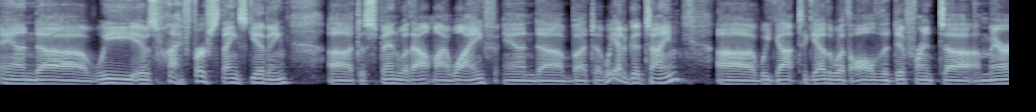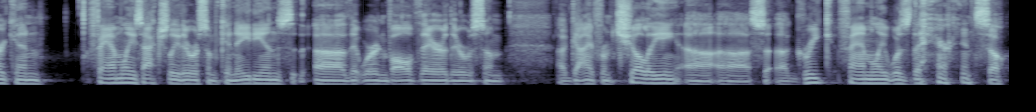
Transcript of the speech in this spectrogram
and uh, we it was my first Thanksgiving uh, to spend without my wife, and uh, but uh, we had a good time. Uh, we got together with all the different American families. Actually, there were some Canadians that were involved there. There was some a guy from Chile, uh, uh a Greek family was there. And so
